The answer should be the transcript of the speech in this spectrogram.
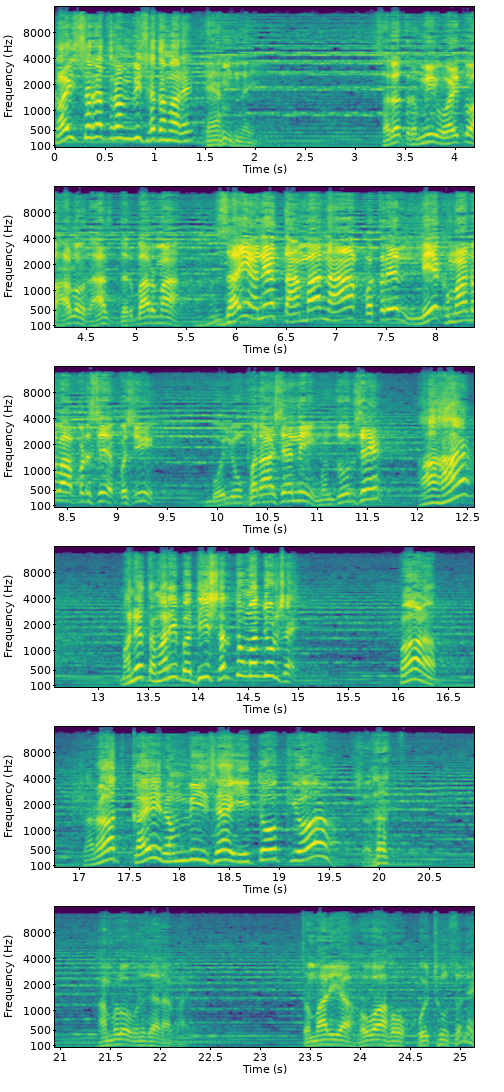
કઈ શરત રમવી છે તમારે? એમ નહીં. શરત રમવી હોય તો હાલો રાજ દરબારમાં જઈ અને તાંબાના પત્રે લેખ માંડવા પડશે. પછી બોલ્યું ફરાશે નહીં. મંજૂર છે? હા હા. મને તમારી બધી શરતો મંજૂર છે. પણ શરત કઈ રમવી છે એ તો કયો? શરત? સાંભળો વણજારા ભાઈ તમારી આ હવા હો કોઠું છે ને?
